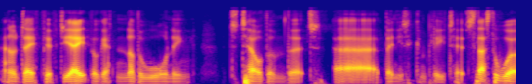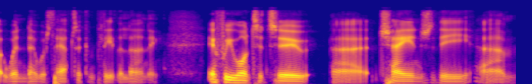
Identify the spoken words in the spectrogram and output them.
and on day 58, they'll get another warning to tell them that uh, they need to complete it. So that's the work window which they have to complete the learning. If we wanted to uh, change the um,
